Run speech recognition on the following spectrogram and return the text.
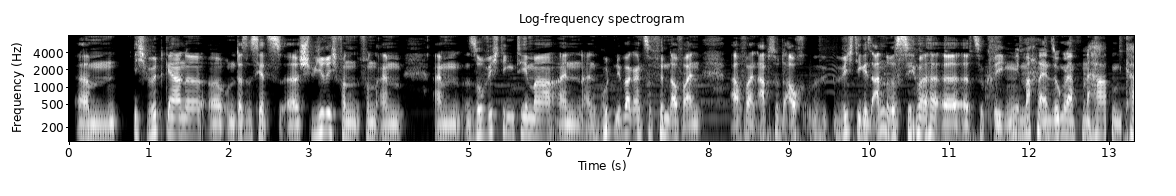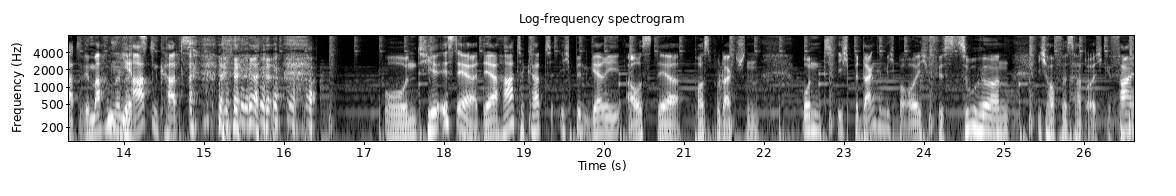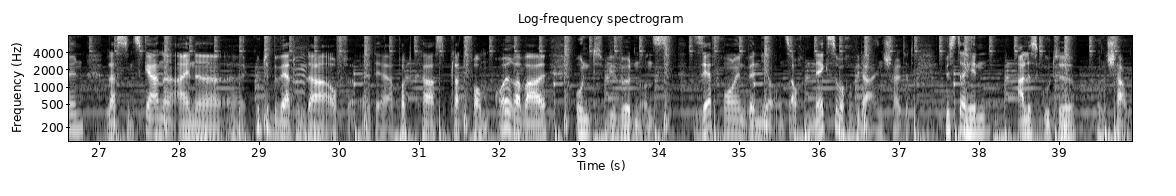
Ähm, ich würde gerne, äh, und das ist jetzt äh, schwierig von, von einem, einem so wichtigen Thema einen, einen guten Übergang zu finden, auf ein, auf ein absolut auch wichtiges anderes Thema äh, zu kriegen. Wir machen einen sogenannten harten Cut. Wir machen einen Jetzt. harten Cut. Und hier ist er, der harte Cut. Ich bin Gary aus der Post-Production. Und ich bedanke mich bei euch fürs Zuhören. Ich hoffe, es hat euch gefallen. Lasst uns gerne eine äh, gute Bewertung da auf äh, der Podcast-Plattform eurer Wahl. Und wir würden uns sehr freuen, wenn ihr uns auch nächste Woche wieder einschaltet. Bis dahin, alles Gute und ciao.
